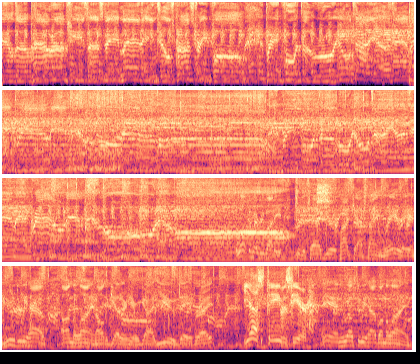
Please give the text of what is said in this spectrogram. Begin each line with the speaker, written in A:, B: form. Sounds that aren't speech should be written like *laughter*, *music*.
A: the power of Jesus' name. Let angels prostrate fall. Bring forth the royal diadem and crown him Lord. Bring forth the royal diadem and crown him Lord of all.
B: Welcome everybody to the Tag Europe podcast. I am Ray Ray, and who do we have on the line all together here? We got you, Dave, right?
C: Yes, Dave is here.
B: And who else do we have on the line?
